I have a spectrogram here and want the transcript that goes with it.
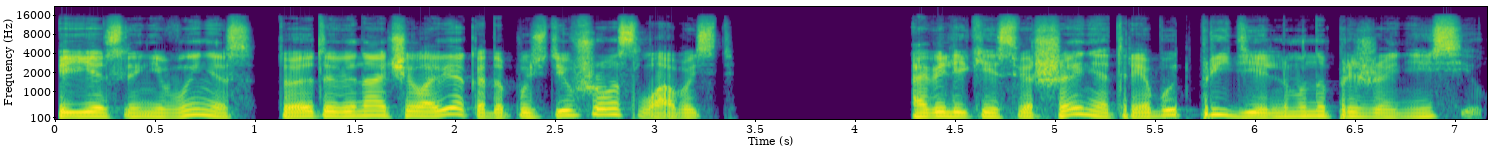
И если не вынес, то это вина человека, допустившего слабость. А великие свершения требуют предельного напряжения сил.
